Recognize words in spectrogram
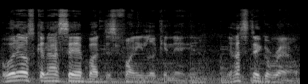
what else can I say about this funny looking nigga? Y'all stick around.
